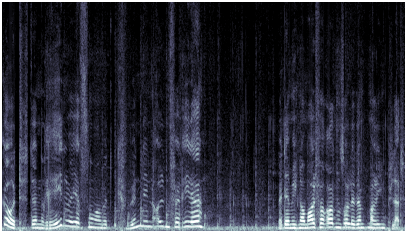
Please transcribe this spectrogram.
Gut, dann reden wir jetzt nochmal mit Quinn, den alten Verräter. Wenn der mich normal verraten sollte, dann mache ich ihn platt,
